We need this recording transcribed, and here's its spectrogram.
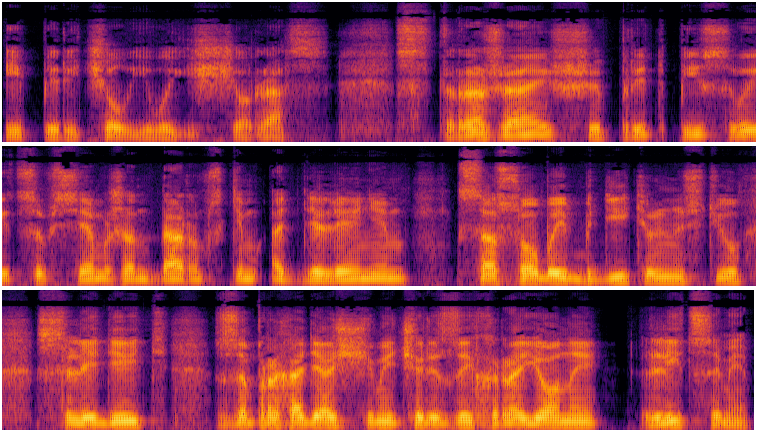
и перечел его еще раз. Строжайше предписывается всем жандармским отделениям с особой бдительностью следить за проходящими через их районы лицами.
